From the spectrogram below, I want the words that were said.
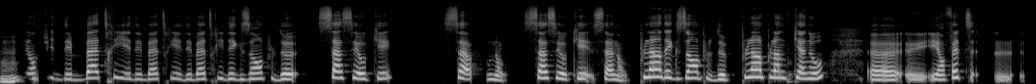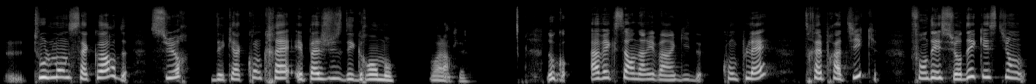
mmh et ensuite des batteries et des batteries et des batteries d'exemples de ça c'est OK, ça non, ça c'est ok, ça non. Plein d'exemples de plein plein de canaux euh, et, en fait tout le monde s'accorde sur des cas concrets et pas juste des grands mots. Voilà. Donc avec ça on arrive à un guide complet, très pratique, fondé sur des questions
